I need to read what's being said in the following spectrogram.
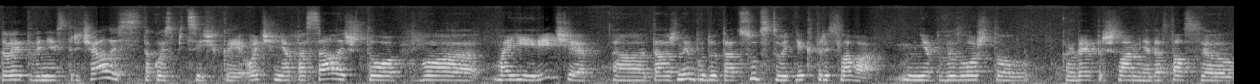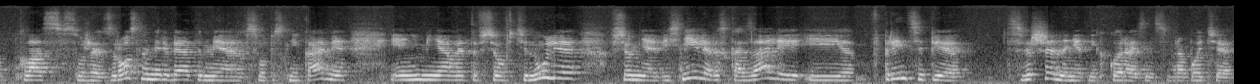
до этого не встречалась с такой спецификой, очень опасалась, что в моей речи должны будут отсутствовать некоторые слова. Мне повезло, что когда я пришла, мне достался класс с уже взрослыми ребятами, с выпускниками, и они меня в это все втянули, все мне объяснили, рассказали, и в принципе совершенно нет никакой разницы в работе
